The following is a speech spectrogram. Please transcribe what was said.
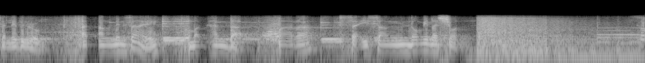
sa living room. At ang mensahe, maghanda para sa isang nominasyon. So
